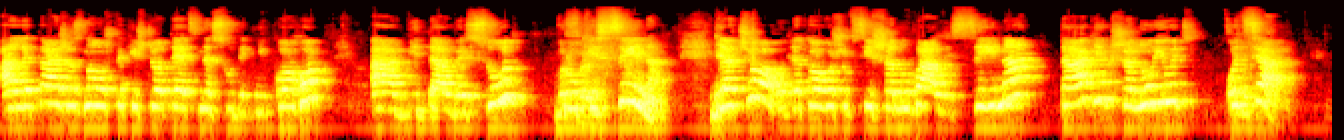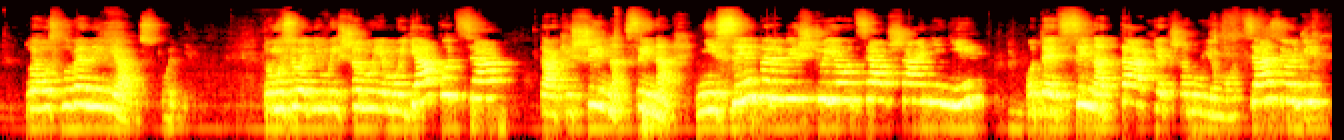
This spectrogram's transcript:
але каже знову ж таки, що Отець не судить нікого, а віддав весь суд в руки сина. Для чого? Для того, щоб всі шанували сина, так як шанують Отця. Благословене ім'я Господнє. Тому сьогодні ми шануємо як Отця, так і шина, сина. Ні син перевищує Отця в шані, ні. Отець сина, так як шануємо Отця сьогодні,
